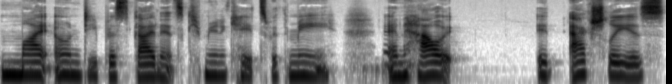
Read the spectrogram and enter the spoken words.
my own deepest guidance communicates with me and how it it actually is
